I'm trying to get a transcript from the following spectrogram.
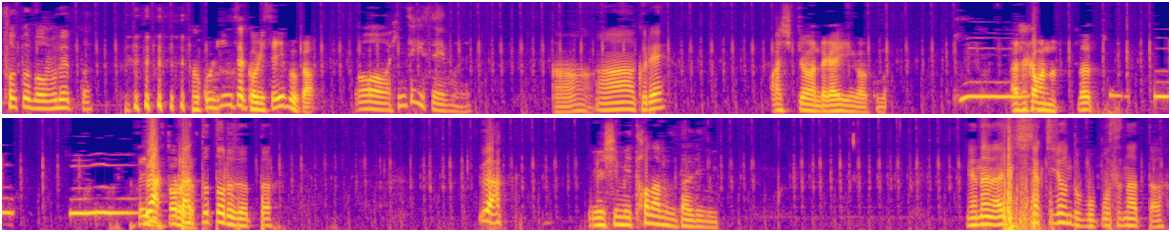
속도 너무 냈다. 덕후 흰색 거기 세이브가. 어, 흰색이 세이브네. 아, 아, 그래? 아쉽지만 내가 이긴 것 같구만. 아, 잠깐만, 너, 너. 세이브 으악! 떨어졌어. 나또 떨어졌다. 으악! 열심히 턴하면서 달리고 있 야, 난 아직 시작 지점도 못 벗어났다.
